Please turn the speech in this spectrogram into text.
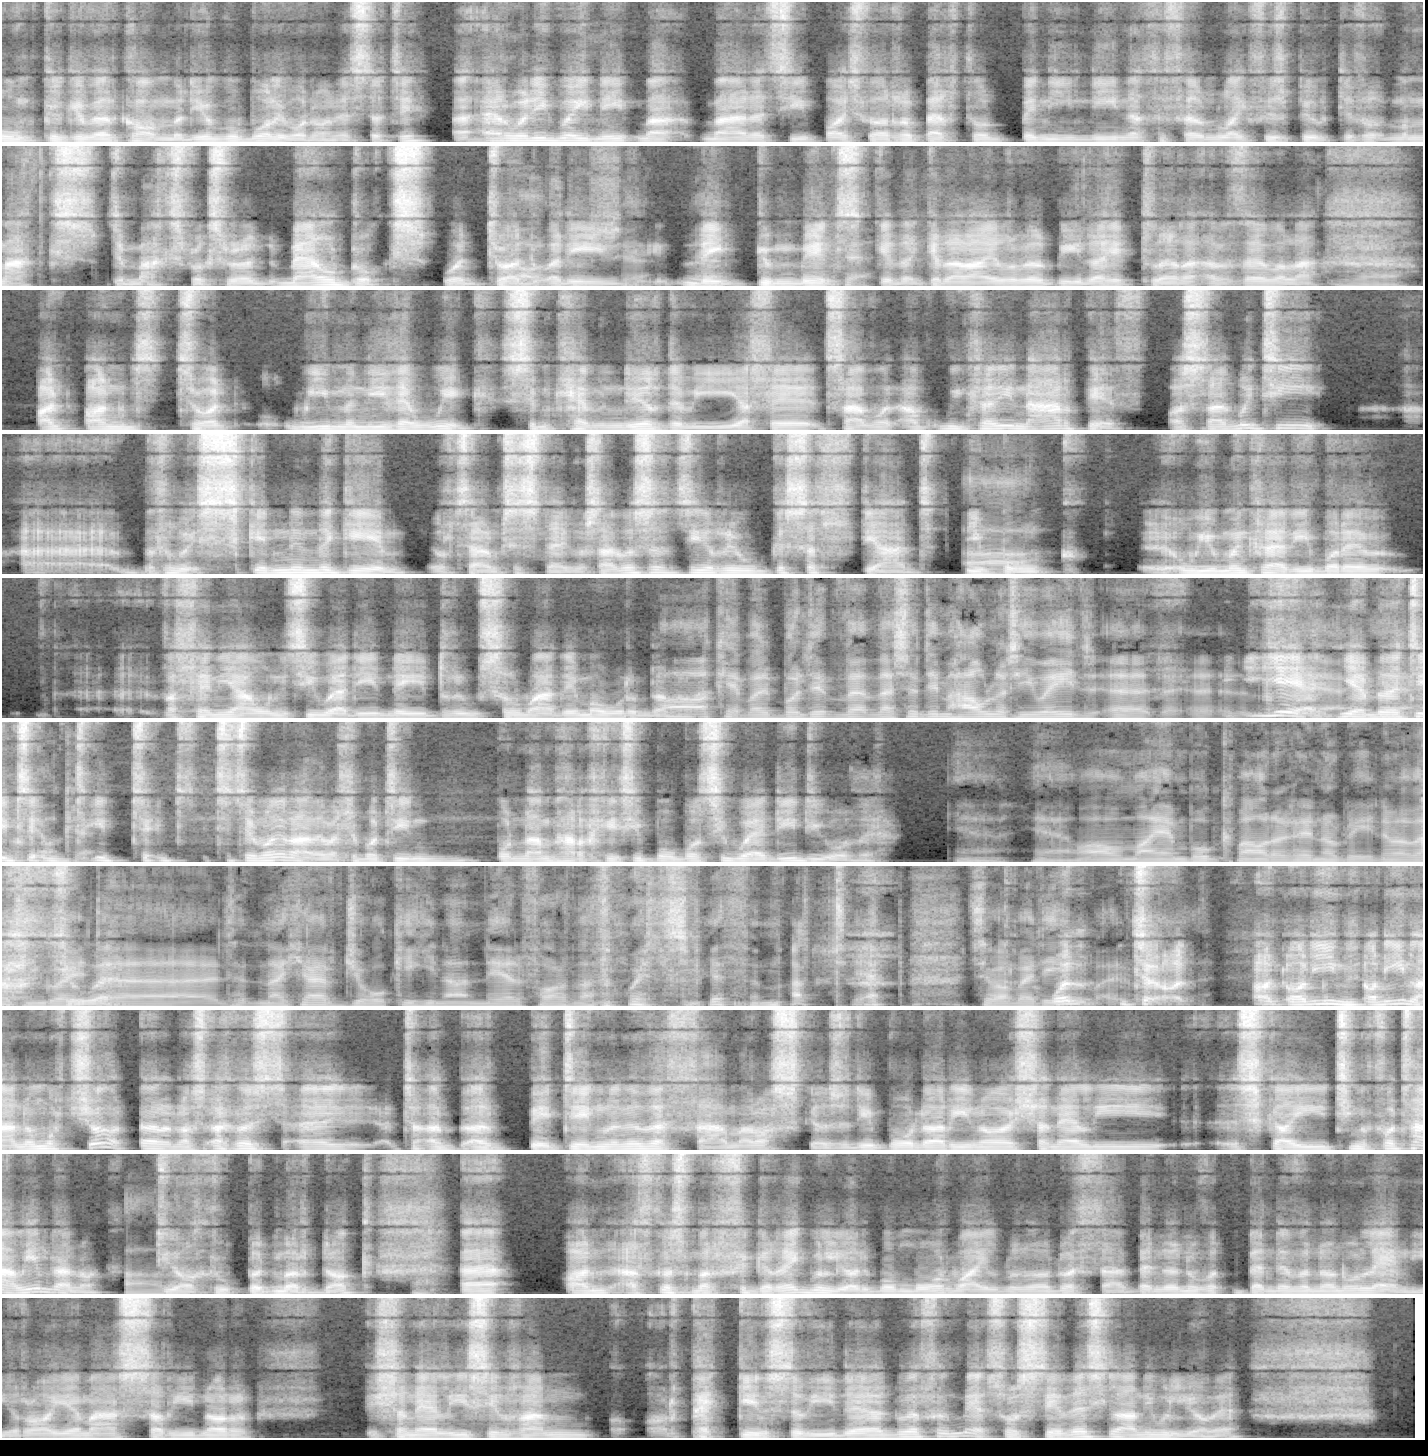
bwnc y gyfer comedi o gwbl i fod yn onest ydy. Mm. Er wedi gweud ni, mae ma y ti boes fel Roberto Benini nath y ffilm Life is Beautiful, mae Max, dim Max Brooks, Mel Brooks wedi oh, wneud yeah. gymaint yeah. gyda'r gyda ail fel byd a Hitler a fethau fel la. Yeah. Ond, on, tywed, wi mynd i ddewig, sy'n cefnir dy fi, a lle trafod, a wi'n credu na'r peth, os nag wyt ti, uh, beth yw, e, skin in the game yw'r term Saesneg, os nag oes e ti rhyw gysylltiad i ah. bwnc, wy'n mynd credu bod e falle'n iawn i ti wedi wneud rhyw sylwadau mawr amdano. O, oh, okay. Well, felly dim hawl o ti wedi... Ie, ie, bydde ti'n teimlo i'n raddau, felly bod ti'n bod yn amharchus i bobl sydd wedi dioddau. Ie, yeah, ie. Yeah. Ond mae e'n bwnc mawr ar hyn o bryd. Mae fe'n ah, gweud, uh, na eich joc i hunan neu'r ffordd na Will Smith yn ymateb. Wel, o'n i'n lan yn mwtio, achos y beding mlynedd ddytha mae'r Oscars wedi bod ar un o Sianeli Sky ti'n gwybod talu amdano. Oh. Diolch Rupert Murdoch. Uh, ond wrth gwrs mae'r ffigurau gwylio wedi bod mor wael mlynedd ddytha, benderfynon nhw lenni, roi e mas ar un o'r Sianeli sy'n rhan o'r pecyn sydd fi, de, agwedd ffilmiau. So, steddau sy'n lan i wylio fe.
